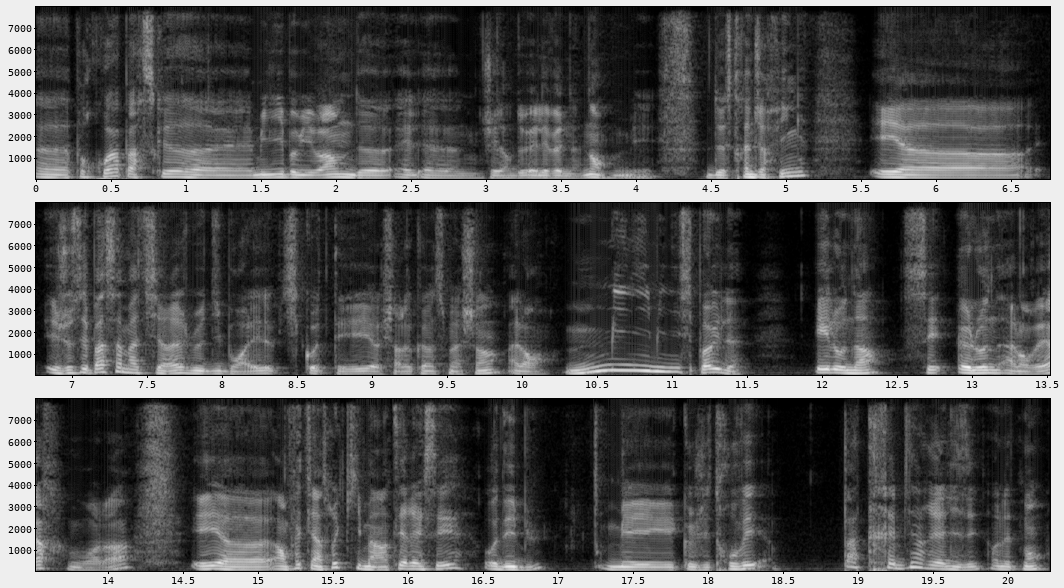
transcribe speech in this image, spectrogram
Euh, pourquoi? Parce que euh, Millie Bobby Brown de, euh, j'ai de Eleven, non, mais de Stranger Things. Et, euh, et je sais pas, ça m'attirait. Je me dis bon, allez, le petit côté euh, Sherlock Holmes machin. Alors mini mini spoil. Elona, c'est Alone à l'envers, voilà. Et en fait, il y a un truc qui m'a intéressé au début, mais que j'ai trouvé pas très bien réalisé, honnêtement.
